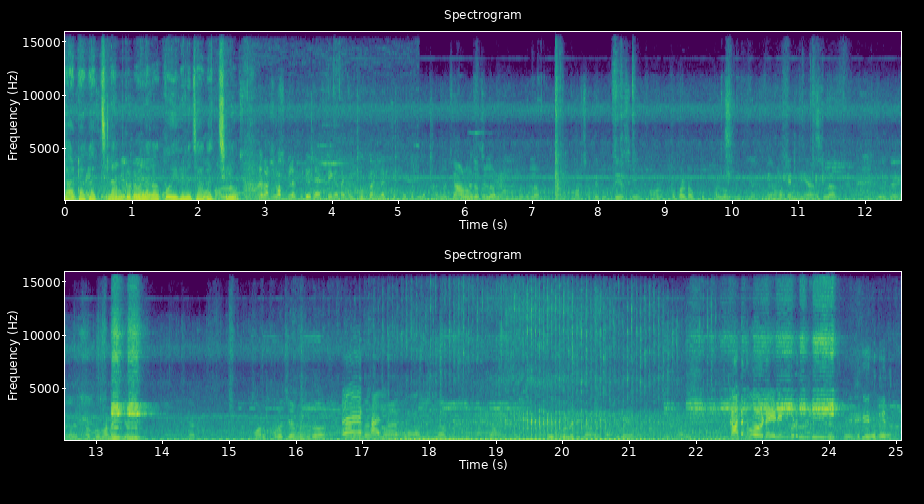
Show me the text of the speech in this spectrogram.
চাটা খাচ্ছিলাম টোটোওয়ালা কাকু এখানে চা খাচ্ছিল। আনন্দ পেলাম আনন্দ পেলাম তোমার সাথে ঘুরতে এসে আমার কপালটা খুব ভালো তুমি আমাকে নিয়ে আসলা ভাগ্যবান একজন তোমার খরচে আমি ঘুরে কাটা দেবো ওটা এডিট করে দেবো।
